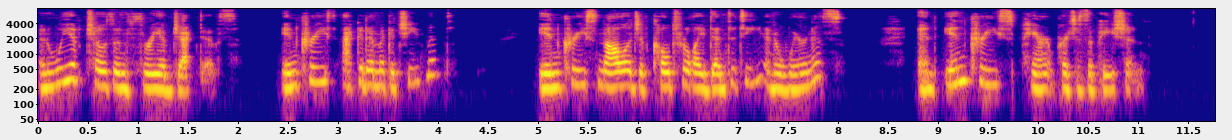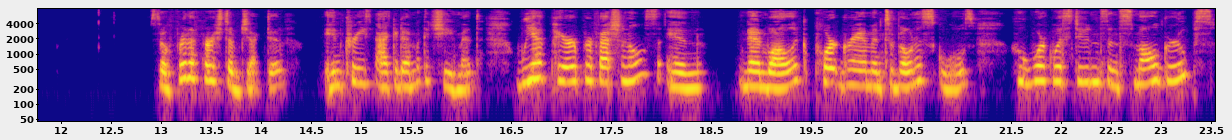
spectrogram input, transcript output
And we have chosen three objectives increase academic achievement, increase knowledge of cultural identity and awareness, and increase parent participation. So for the first objective, increase academic achievement, we have paraprofessionals in Nanwalek, Port Graham, and Tebughna schools who work with students in small groups,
